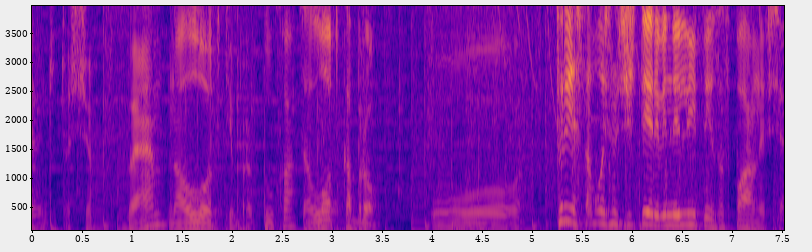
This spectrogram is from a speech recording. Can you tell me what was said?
Де він тут ось? Бем. На лодці, братуха. Це лодка, бро. О, 384, він елітний заспавнився.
